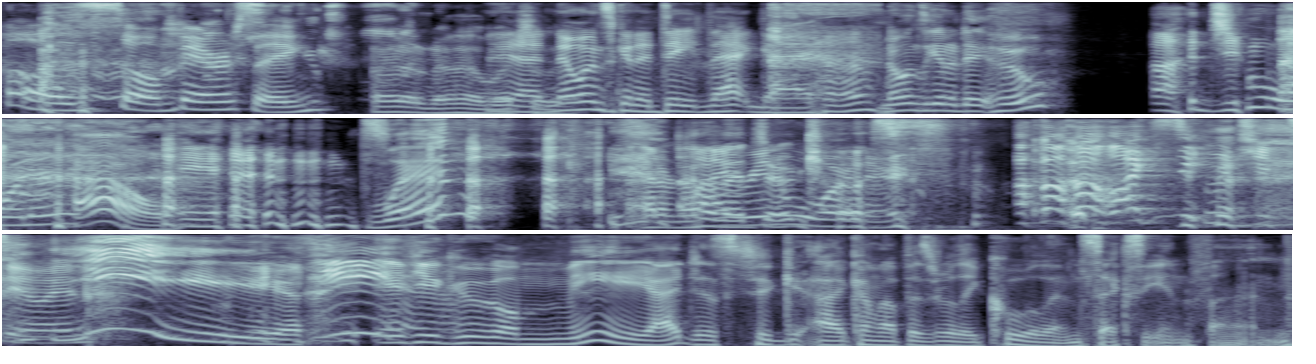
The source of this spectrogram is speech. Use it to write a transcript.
Oh, it's so embarrassing. I don't know how much. Yeah, no one's gonna date that guy, huh? no one's gonna date who? Uh, Jim Warner How? and when? I don't know how that Byron joke Warner. goes. oh, I see what you're doing. Yee! If you Google me, I just I come up as really cool and sexy and fun.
